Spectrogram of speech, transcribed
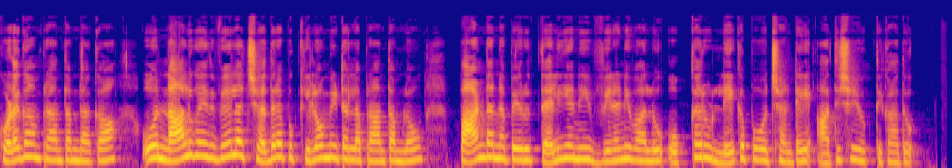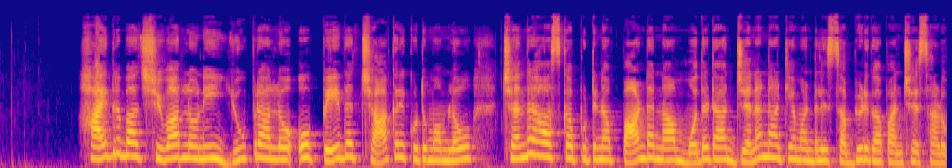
కొడగాం ప్రాంతం దాకా ఓ నాలుగైదు వేల చదరపు కిలోమీటర్ల ప్రాంతంలో పాండన్న పేరు తెలియని వినని వాళ్ళు ఒక్కరూ లేకపోవచ్చంటే అతిశయోక్తి కాదు. హైదరాబాద్ శివార్లోని యూప్రాల్లో ఓ పేద చాకరి కుటుంబంలో చంద్రహాస్గా పుట్టిన పాండన్న మొదట జననాట్య మండలి సభ్యుడిగా పనిచేశాడు.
